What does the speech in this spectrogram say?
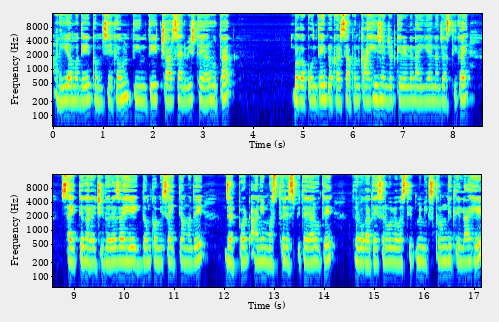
आणि यामध्ये कमसे कम तीन ते चार सँडविच तयार होतात. बघा कोणत्याही प्रकारचं आपण काही झंझट केलेलं नाही आहे ना जास्ती काय साहित्य घालायची गरज आहे. एकदम कमी साहित्यामध्ये झटपट आणि मस्त रेसिपी तयार होते. तर बघा आता हे सर्व व्यवस्थित मी मिक्स करून घेतलेलं आहे.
